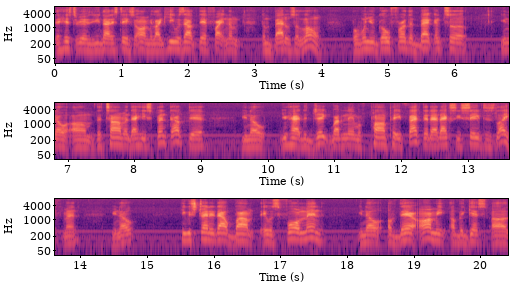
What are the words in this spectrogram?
the history of the United States Army. Like he was out there fighting them them battles alone. But when you go further back into, you know, um, the time that he spent out there, you know, you had the Jake by the name of Pompey Factor that actually saved his life, man. You know, he was stranded out by it was four men you know, of their army up against uh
